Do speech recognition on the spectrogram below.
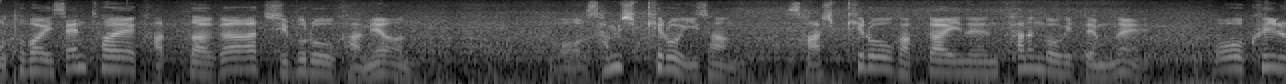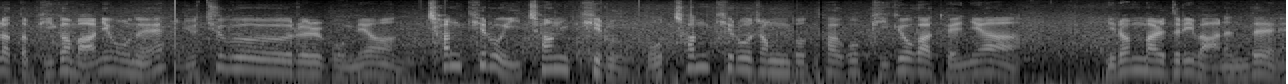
오토바이 센터에 갔다가 집으로 가면 뭐 30km 이상, 40km 가까이는 타는 거기 때문에 어 큰일 났다 비가 많이 오네 유튜브를 보면 1000km, 2000km, 5000km 정도 타고 비교가 되냐 이런 말들이 많은데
